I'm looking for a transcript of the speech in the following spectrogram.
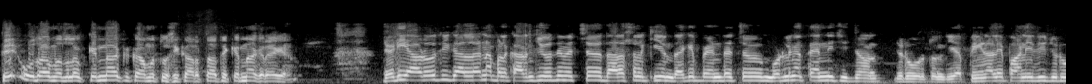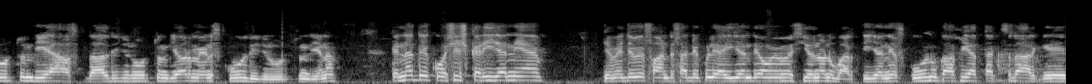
ਤੇ ਉਹਦਾ ਮਤਲਬ ਕਿੰਨਾ ਕੁ ਕੰਮ ਤੁਸੀਂ ਕਰਤਾ ਤੇ ਕਿੰਨਾ ਕੁ ਰਹਿ ਗਿਆ? ਜਿਹੜੀ ਆਰਓ ਦੀ ਗੱਲ ਹੈ ਨਾ, ਬਲਕਰਨ ਜੀ, ਉਹਦੇ ਵਿੱਚ ਦਰਅਸਲ ਕੀ ਹੁੰਦਾ ਕਿ ਪਿੰਡ 'ਚ ਮੁੱਢਲੀਆਂ ਤਿੰਨ ਹੀ ਚੀਜ਼ਾਂ ਜ਼ਰੂਰਤ ਹੁੰਦੀ ਹੈ। ਪੀਣ ਵਾਲੇ ਪਾਣੀ ਦੀ ਜ਼ਰੂਰਤ ਹੁੰਦੀ ਹੈ, ਹਸਪਤਾਲ ਦੀ ਜ਼ਰੂਰਤ ਹੁੰਦੀ ਹੈ ਔਰ ਮੇਨ ਸਕੂਲ ਦੀ ਜ਼ਰੂਰਤ ਹੁੰਦੀ ਹੈ ਨਾ। ਤਿੰਨਾਂ ਤੇ ਕੋਸ਼ਿਸ਼ ਕਰੀ ਜਾਂਦੇ ਆ ਜਿਵੇਂ ਜਿਵੇਂ ਫੰਡ ਸਾਡੇ ਕੋਲੇ ਆਈ ਜਾਂਦੇ ਉਵੇਂ ਉਵੇਂ ਅਸੀਂ ਉਹਨਾਂ ਨੂੰ ਵਰਤੀ ਜਾਂਦੇ ਆ। ਸਕੂਲ ਨੂੰ ਕਾਫੀ ਹੱਦ ਤੱਕ ਸੁਧਾਰ ਕੇ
